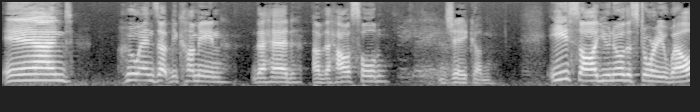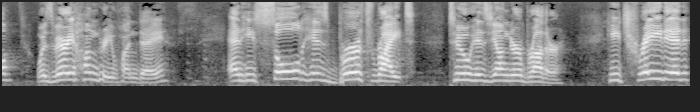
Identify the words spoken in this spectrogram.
And who ends up becoming the head of the household? Jacob. Jacob. Esau, you know the story well, was very hungry one day, and he sold his birthright to his younger brother. He traded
